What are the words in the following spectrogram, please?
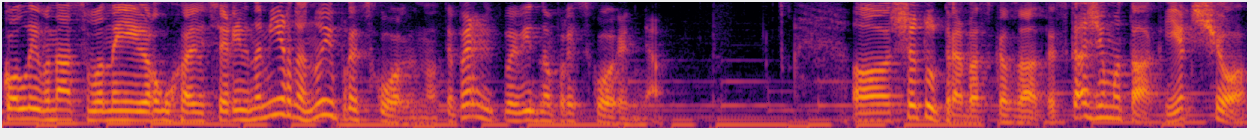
коли в нас вони рухаються рівномірно, ну і прискорено. Тепер відповідно прискорення. Що тут треба сказати? Скажімо так, якщо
